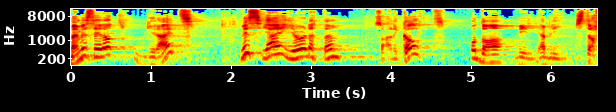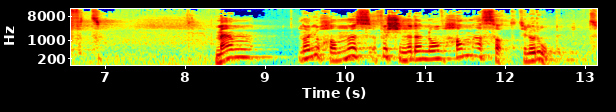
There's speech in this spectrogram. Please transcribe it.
Men vi ser at greit, hvis jeg gjør dette, så er det galt, og da vil jeg bli straffet. Men når Johannes forkynner den lov han er satt til å rope ut,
